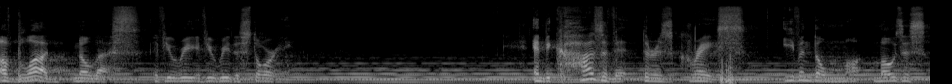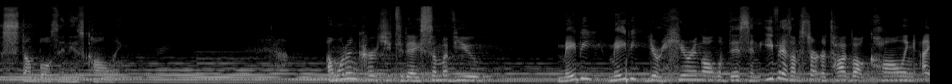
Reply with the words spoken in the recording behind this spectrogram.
of blood, no less, if you read, if you read the story. And because of it, there is grace, even though Mo- Moses stumbles in his calling. I want to encourage you today, some of you, maybe, maybe you're hearing all of this, and even as I'm starting to talk about calling, I,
